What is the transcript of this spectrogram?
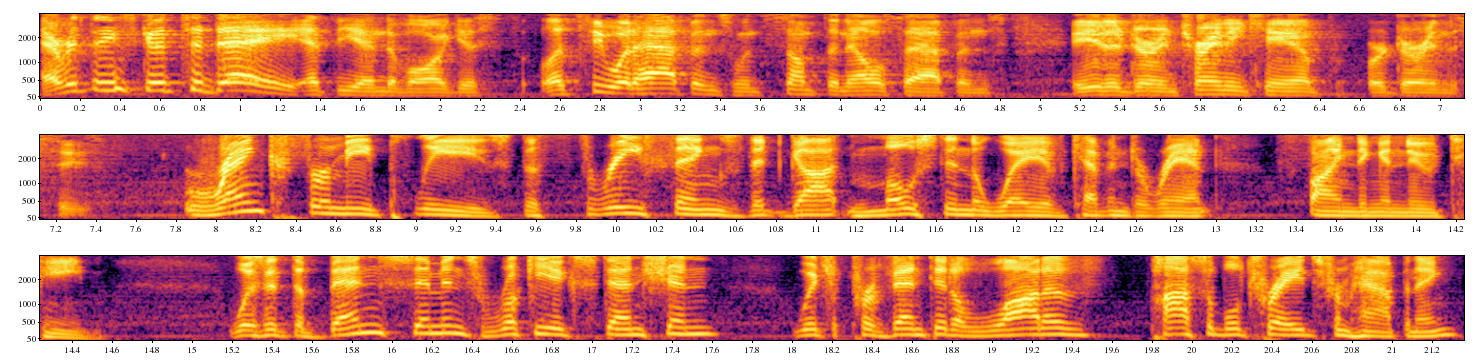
everything's good today at the end of August. Let's see what happens when something else happens, either during training camp or during the season. Rank for me, please, the three things that got most in the way of Kevin Durant finding a new team. Was it the Ben Simmons rookie extension, which prevented a lot of possible trades from happening?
